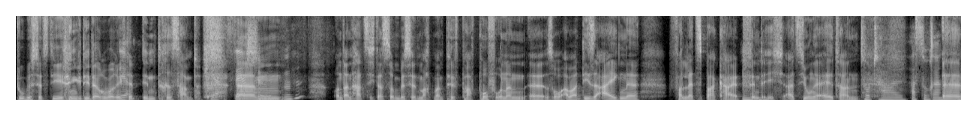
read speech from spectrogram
du bist jetzt diejenige, die darüber richtet. Interessant. Ja, sehr Ähm, schön. Mhm. Und dann hat sich das so ein bisschen, macht man Piff, Paff, Puff und dann äh, so. Aber diese eigene Verletzbarkeit, mhm. finde ich, als junge Eltern. Total, hast du ganz, äh,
